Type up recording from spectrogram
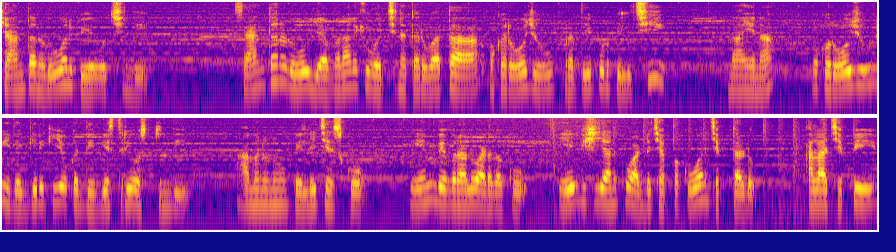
శాంతనుడు అని పేరు వచ్చింది. శాంతనుడు యవ్వనానికి వచ్చిన తరువాత ఒకరోజు ప్రతీపుడు పిలిచి నాయన ఒకరోజు నీ దగ్గరికి ఒక దివ్య స్త్రీ వస్తుంది. ఆమెను నువ్వు పెళ్ళి చేసుకో. ఏం వివరాలు అడగకు? ఏ విషయానికి అడ్డు చెప్పకు అని చెప్తాడు. అలా చెప్పి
